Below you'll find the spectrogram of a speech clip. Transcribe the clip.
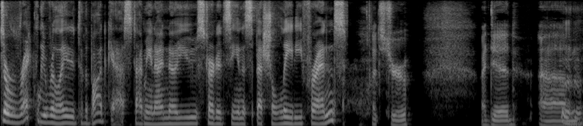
directly related to the podcast. I mean, I know you started seeing a special lady friend. That's true. I did. Um, Mhm.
